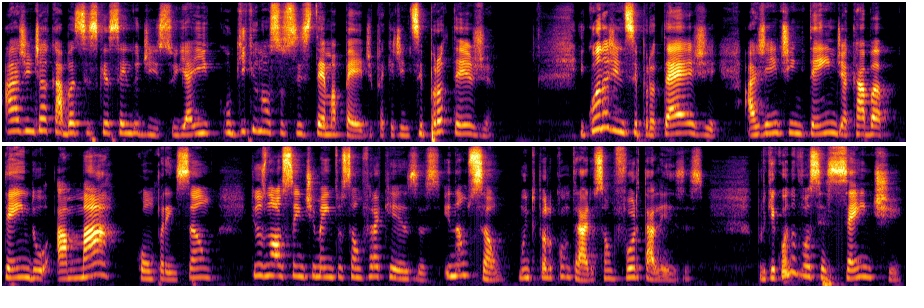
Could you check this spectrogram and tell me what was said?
a gente acaba se esquecendo disso. E aí, o que, que o nosso sistema pede? Para que a gente se proteja. E quando a gente se protege, a gente entende, acaba tendo a má compreensão que os nossos sentimentos são fraquezas. E não são. Muito pelo contrário, são fortalezas. Porque quando você sente,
